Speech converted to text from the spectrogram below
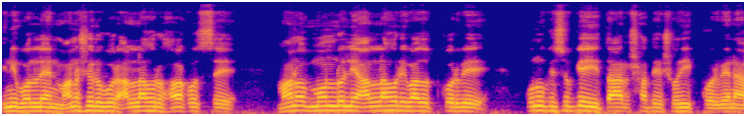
তিনি বললেন, মানুষের উপর আল্লাহর হক হচ্ছে, মানব মণ্ডলী আল্লাহর ইবাদত করবে, কোনো কিছুকেই তার সাথে শরিক করবে না।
